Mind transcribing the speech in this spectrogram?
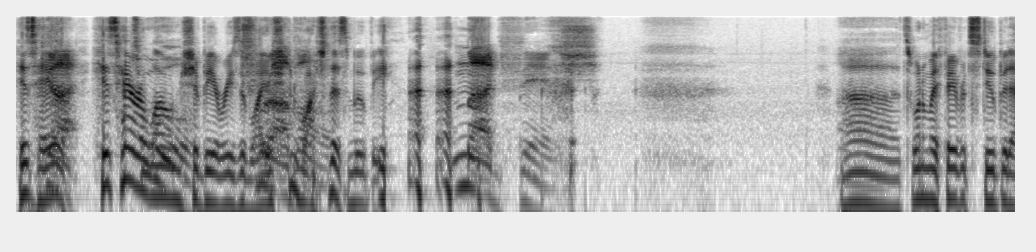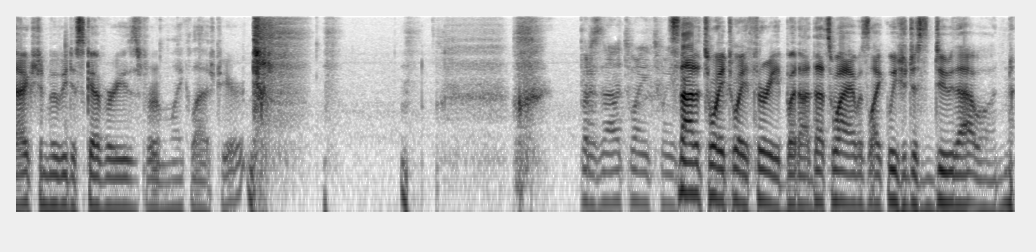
His hair. Gut, his hair alone should be a reason why you should watch this movie. Mudfish. Uh, it's one of my favorite stupid action movie discoveries from like last year. But it's not a 2020. it's not a 2023, but uh, that's why I was like, we should just do that one.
